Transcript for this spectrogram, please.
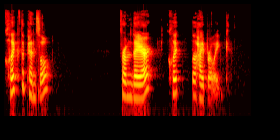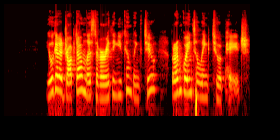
Click the pencil from there, click the hyperlink. You'll get a drop-down list of everything you can link to, but I'm going to link to a page.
